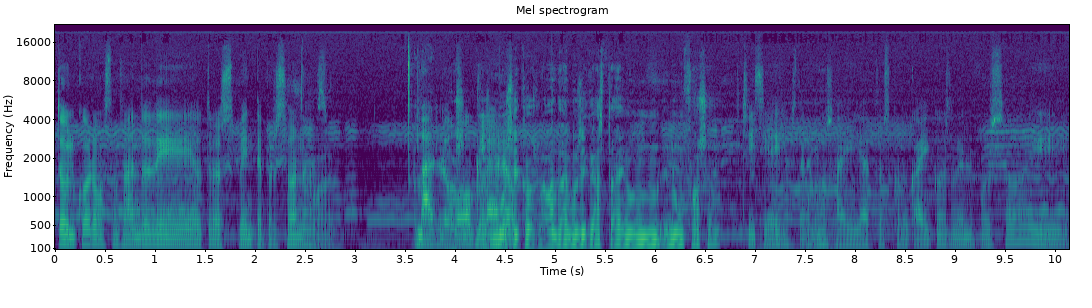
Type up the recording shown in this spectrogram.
todo el coro, estamos hablando de otros 20 personas. Más Los, luego, los claro. músicos, la banda de música está en un, en un foso. Sí, sí, ahí los tenemos, ahí a todos colocaicos en el foso y,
